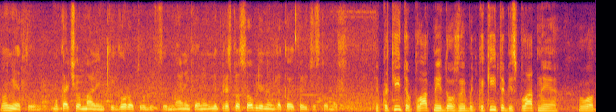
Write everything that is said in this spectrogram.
ну нету. Мукачево маленький, город улицы маленький, он не приспособлен на такое количество машин. Какие-то платные должны быть, какие-то бесплатные, вот,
